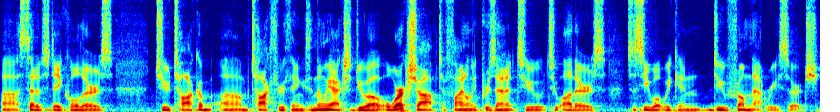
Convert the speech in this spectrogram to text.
uh, set of stakeholders to talk um, talk through things, and then we actually do a, a workshop to finally present it to to others to see what we can do from that research.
